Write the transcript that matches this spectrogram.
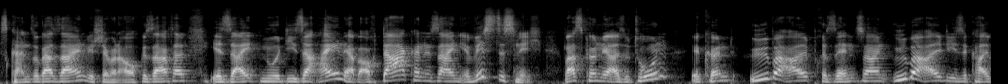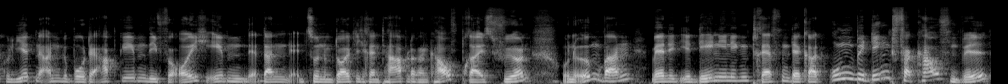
Es kann sogar sein, wie Stefan auch gesagt hat, ihr seid nur dieser eine, aber auch da kann es sein, ihr wisst es nicht. Was könnt ihr also tun? Ihr könnt überall präsent sein, überall diese kalkulierten Angebote abgeben, die für euch eben dann zu einem deutlich rentableren Kaufpreis führen. Und irgendwann werdet ihr denjenigen treffen, der gerade unbedingt verkaufen will.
